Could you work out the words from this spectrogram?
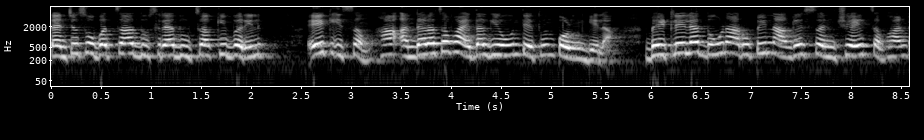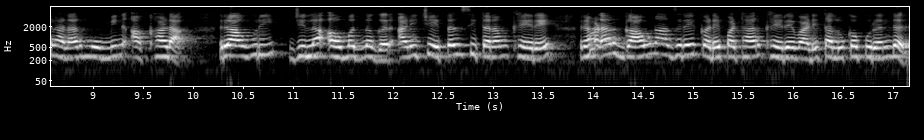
त्यांच्यासोबतचा दुसऱ्या दुचाकीवरील एक इसम हा अंधाराचा फायदा घेऊन तेथून पळून गेला. भेटलेल्या दोन आरोपी नागेश संजय चव्हाण राहणार मोमीन आखाडा राहुरी जिल्हा अहमदनगर आणि चेतन सीताराम खैरे राहणार गाव नाजरे कडेपठार खैरेवाडी तालुका पुरंदर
